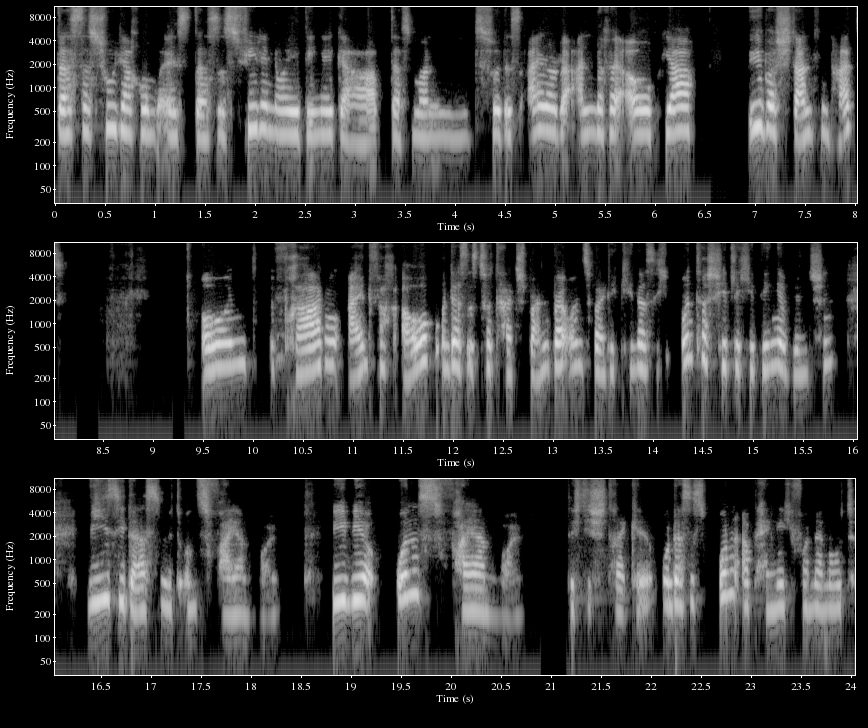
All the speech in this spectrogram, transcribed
dass das Schuljahr rum ist, dass es viele neue Dinge gab, dass man so das eine oder andere auch, ja, überstanden hat. Und fragen einfach auch, und das ist total spannend bei uns, weil die Kinder sich unterschiedliche Dinge wünschen, wie sie das mit uns feiern wollen, wie wir uns feiern wollen durch die Strecke. Und das ist unabhängig von der Note.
